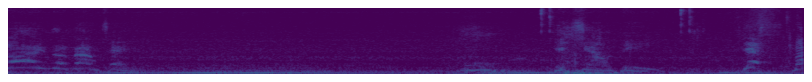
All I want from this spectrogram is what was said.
Climb the mountain. It shall be. Yes, my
